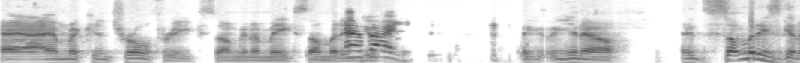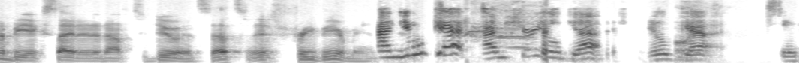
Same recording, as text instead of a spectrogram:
and I'm a control freak, so I'm gonna make somebody All do. right. You know, and somebody's gonna be excited enough to do it. So that's it's free beer, man. And you'll get, I'm sure you'll get. You'll Oh, get. You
